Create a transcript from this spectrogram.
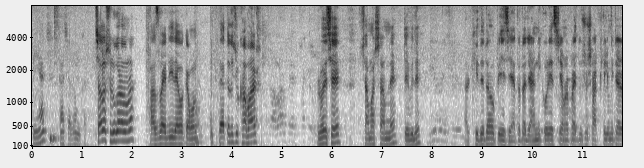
পেঁয়াজ, কাঁচা লঙ্কা। চলো শুরু করো তোমরা। ফার্স্ট বাইট দিয়ে দেখো কেমন। এত কিছু খাবার রয়েছে আমার সামনে, টেবিলে। আর খিদেটাও পেয়েছে। এতটা জার্নি করে এসেছি। আমরা প্রায় দুশো ষাট কিলোমিটার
